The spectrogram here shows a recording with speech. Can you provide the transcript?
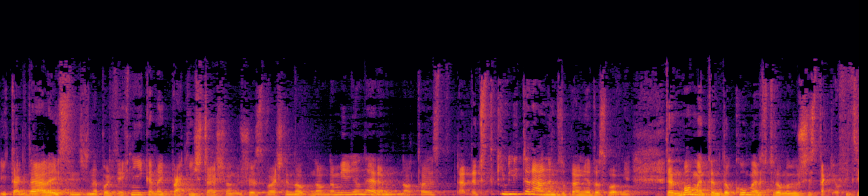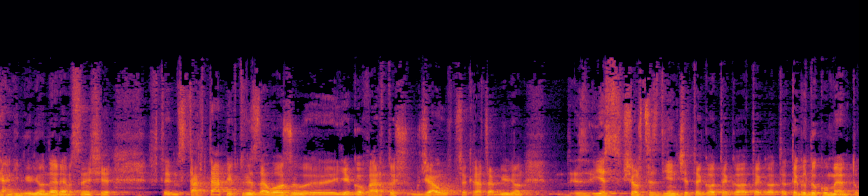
i tak dalej, syn idzie na Politechnikę, no i po jakimś czasie on już jest właśnie no, no, no milionerem, no to jest znaczy takim literalnym zupełnie dosłownie. Ten moment, ten dokument, w którym on już jest taki oficjalnie milionerem, w sensie w tym startupie, który założył, y, jego wartość udziałów przekracza milion, jest w książce zdjęcie tego, tego, tego, tego dokumentu.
